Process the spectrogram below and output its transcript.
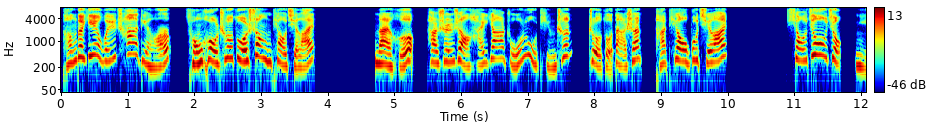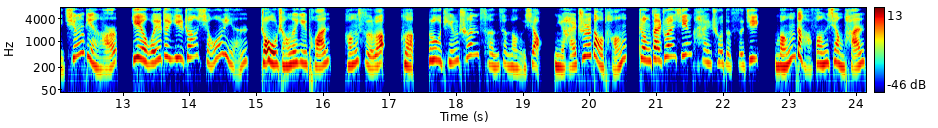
疼的叶维差点儿从后车座上跳起来。奈何他身上还压着陆廷琛这座大山，他跳不起来。小舅舅，你轻点儿！叶维的一张小脸皱成了一团，疼死了。呵，陆廷琛层层冷笑：“你还知道疼？”正在专心开车的司机猛打方向盘，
